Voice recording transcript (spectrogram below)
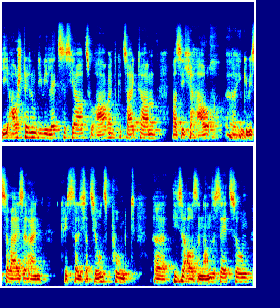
Die Ausstellung, die wir letztes Jahr zu Arendt gezeigt haben, war sicher auch äh, in gewisser Weise ein Kristallisationspunkt diese Auseinandersetzung,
